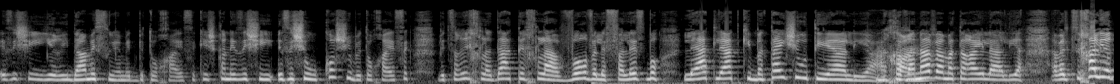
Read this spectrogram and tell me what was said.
איזושהי ירידה מסוימת בתוך העסק, יש כאן איזושהי, איזשהו קושי בתוך העסק, וצריך לדעת איך לעבור ולפלס בו לאט לאט, כי מתישהו תהיה עלייה. נכון. הכוונה והמטרה היא לעלייה, אבל צריכה להיות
